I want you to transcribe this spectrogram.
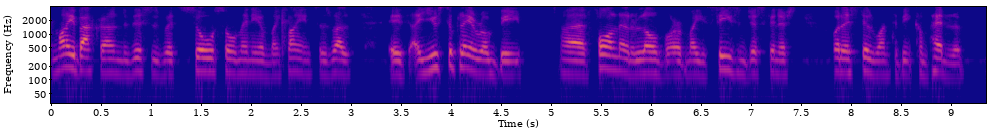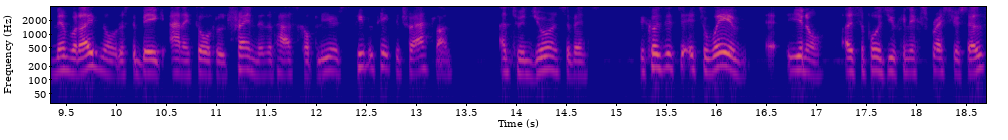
my background. This is with so so many of my clients as well. Is I used to play rugby, uh, fallen out of love, or my season just finished, but I still want to be competitive. And then what I've noticed a big anecdotal trend in the past couple of years: people take the triathlon and to endurance events because it's it's a way of uh, you know I suppose you can express yourself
